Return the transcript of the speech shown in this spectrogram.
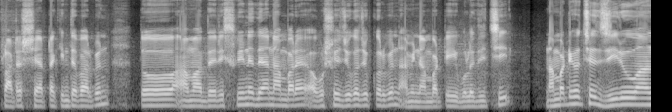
ফ্ল্যাটের শেয়ারটা কিনতে পারবেন। তো আমাদের স্ক্রিনে দেওয়া নাম্বারে অবশ্যই যোগাযোগ করবেন। আমি নাম্বারটি বলে দিচ্ছি। নাম্বারটি হচ্ছে zero one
